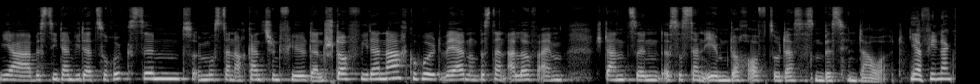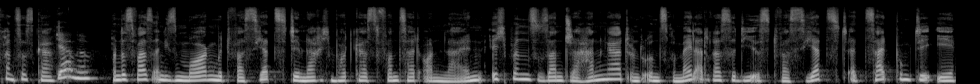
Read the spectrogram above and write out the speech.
ja, bis die dann wieder zurück sind, muss dann auch ganz schön viel dann Stoff wieder nachgeholt werden. Und bis dann alle auf einem Stand sind, ist es dann eben doch oft so, dass es ein bisschen dauert. Ja, vielen Dank, Franziska. Gerne. Und das war es an diesem Morgen mit Was jetzt, dem Nachrichtenpodcast von Zeit Online. Ich bin Susanne Jahangard und unsere Mailadresse, die ist wasjetzt.zeit.de.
